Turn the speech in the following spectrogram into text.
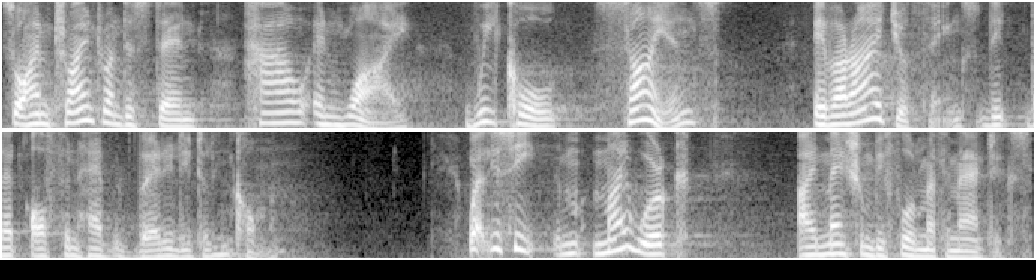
So I'm trying to understand how and why we call science a variety of things that often have very little in common. Well, you see, my work, I mentioned before mathematics.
